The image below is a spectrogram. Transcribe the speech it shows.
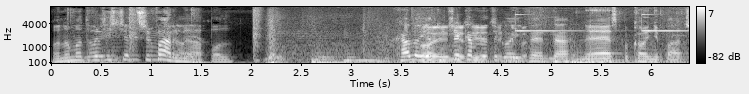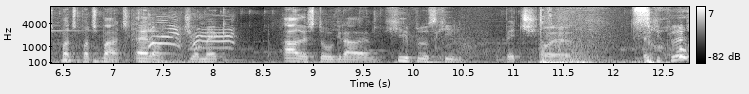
Ona ma No i 23 jestem farmy, gnoja. Apple. Halo, Oj, ja nie tu czekam do żyjecie tego chyba. Iverna. Nie, spokojnie, patrz, patrz, patrz, patrz. Elo, ziomek. Ależ to ugrałem. Heal plus heal. Bitch. Jaki flash?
